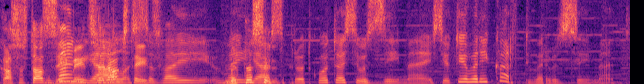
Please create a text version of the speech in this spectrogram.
Kas uz tās zīmītes ir rakstīts? Vai, vai Bet tas ir- jāsaprot, ko tu esi uzzīmējis? Jo tie var arī karti var uzzīmēt.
